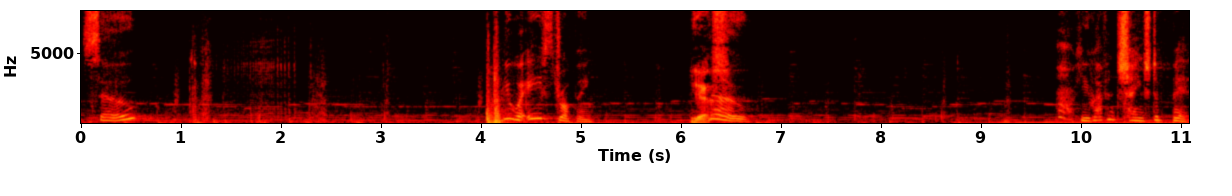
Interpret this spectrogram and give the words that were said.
So? You were eavesdropping. Yes. No. Oh, you haven't changed a bit.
